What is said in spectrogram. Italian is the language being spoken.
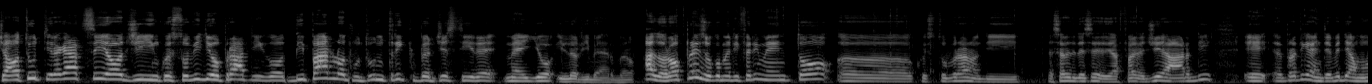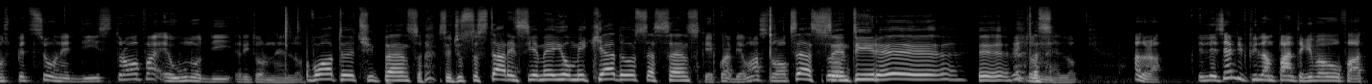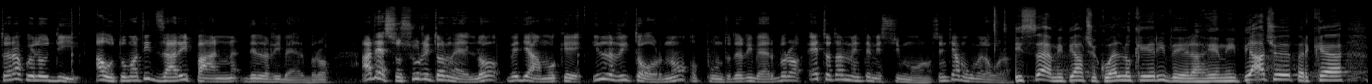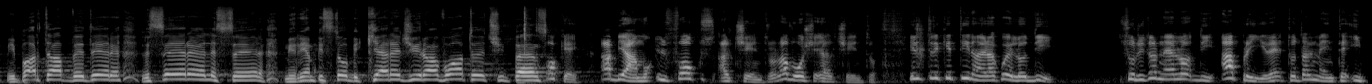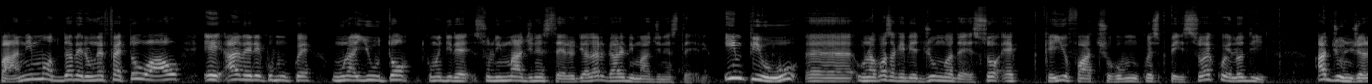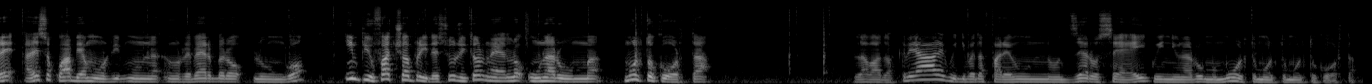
Ciao a tutti ragazzi, oggi in questo video pratico vi parlo appunto un trick per gestire meglio il riverbero. Allora, ho preso come riferimento uh, questo brano di La sala delle sere di Raffaele Girardi e eh, praticamente vediamo uno spezzone di strofa e uno di ritornello. Vuoto e ci penso, se è giusto stare insieme io mi chiedo se ha senso. Che qua abbiamo la strofa. Sesso. Sentire. Ritornello. Allora, l'esempio più lampante che avevo fatto era quello di automatizzare i pan del riverbero. Adesso sul ritornello vediamo che il ritorno appunto del riverbero è totalmente messo in mono. Sentiamo come lavora. Di sé mi piace quello che rivela e mi piace perché mi porta a vedere le sere le sere. Mi riempi sto bicchiere, gira vuoto e ci penso. Ok, abbiamo il focus al centro, la voce è al centro. Il tricchettino era quello di sul ritornello di aprire totalmente i panni in modo da avere un effetto wow e avere comunque un aiuto, come dire, sull'immagine stereo, di allargare l'immagine stereo. In più, eh, una cosa che vi aggiungo adesso è che io faccio comunque spesso è quello di aggiungere, adesso qua abbiamo un, un, un reverbero lungo, in più faccio aprire sul ritornello una room molto corta la vado a creare, quindi vado a fare uno 0,6, quindi una room molto molto molto corta.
